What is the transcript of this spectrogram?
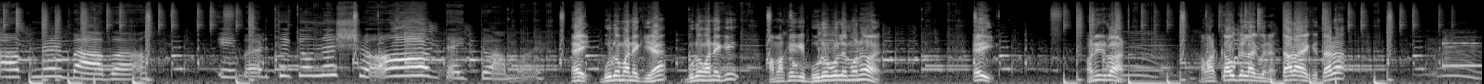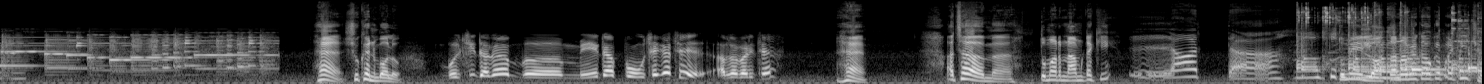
আপনার বাবা। এবার থেকে ওনার সব দায়িত্ব আমার। এই বুড়ো মানে কি হ্যাঁ? বুড়ো মানে কি? আমাকে কি বুড়ো বলে মনে হয়? এই অনির্বাণ আমার কাউকে লাগবে না। তারা একে তারা? হ্যাঁ সুখেন বলো। বলছি দাদা মেয়েটা পৌঁছে গেছে আপনার বাড়িতে? হ্যাঁ। আচ্ছা তোমার নামটা কি? লতা। তুমি লতা নামে কাউকে পাঠিয়েছো?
